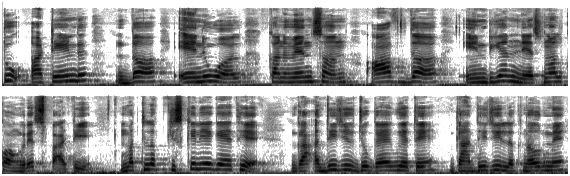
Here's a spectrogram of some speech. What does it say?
To attend the annual convention of the Indian National Congress party मतलब किसके लिए गए थे? गांधी जी जो गए हुए थे गांधी जी लखनऊ में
